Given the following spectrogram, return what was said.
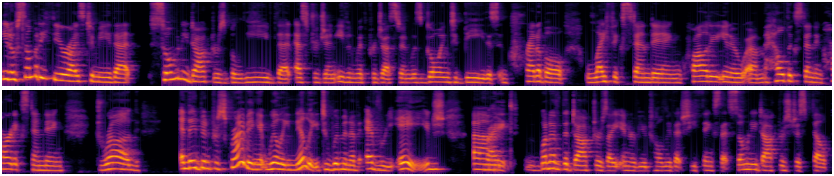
you know somebody theorized to me that so many doctors believed that estrogen, even with progestin, was going to be this incredible life extending, quality, you know, um, health extending, heart extending drug. And they'd been prescribing it willy nilly to women of every age. Um, right. One of the doctors I interviewed told me that she thinks that so many doctors just felt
